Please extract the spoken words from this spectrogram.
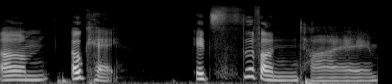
Um okay. It's the fun time.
